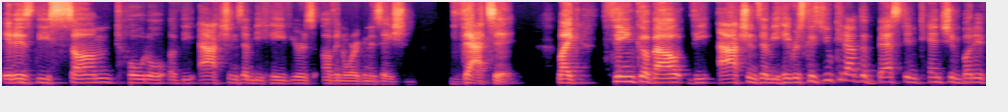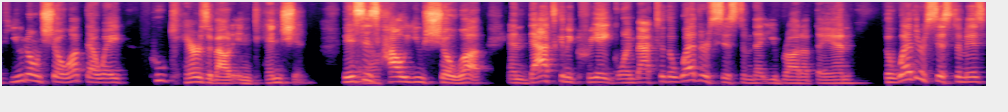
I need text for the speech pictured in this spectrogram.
It is the sum total of the actions and behaviors of an organization. That's it. Like, think about the actions and behaviors because you could have the best intention, but if you don't show up that way, who cares about intention? This yeah. is how you show up. And that's going to create, going back to the weather system that you brought up, Diane. The weather system is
